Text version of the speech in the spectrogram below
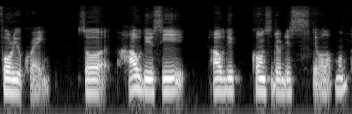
for Ukraine. So, how do you see? How do you consider this development?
